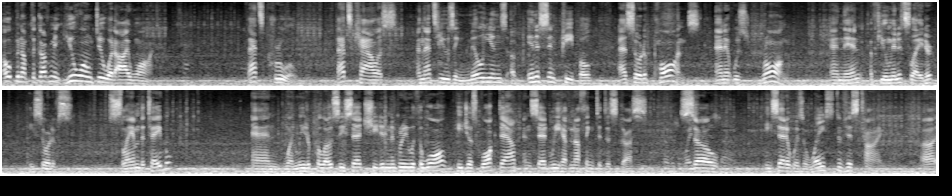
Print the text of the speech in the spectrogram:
open up the government, you won't do what I want. That's cruel. That's callous. And that's using millions of innocent people as sort of pawns. And it was wrong. And then a few minutes later, he sort of slammed the table and when Leader Pelosi said she didn't agree with the wall, he just walked out and said, We have nothing to discuss. So he said it was a waste of his time. Uh,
